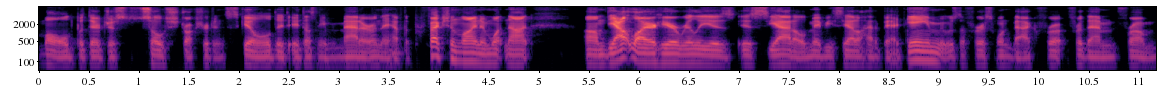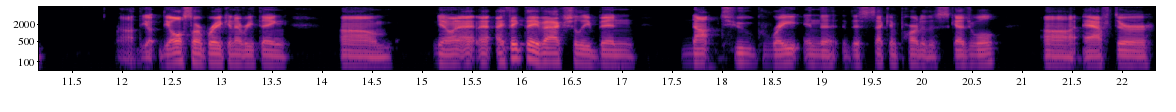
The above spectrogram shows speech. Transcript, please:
mold, but they're just so structured and skilled. It, it doesn't even matter. And they have the perfection line and whatnot. Um, the outlier here really is is Seattle. Maybe Seattle had a bad game. It was the first one back for for them from uh, the the All Star break and everything. Um, you know, and I, I think they've actually been not too great in the the second part of the schedule uh, after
